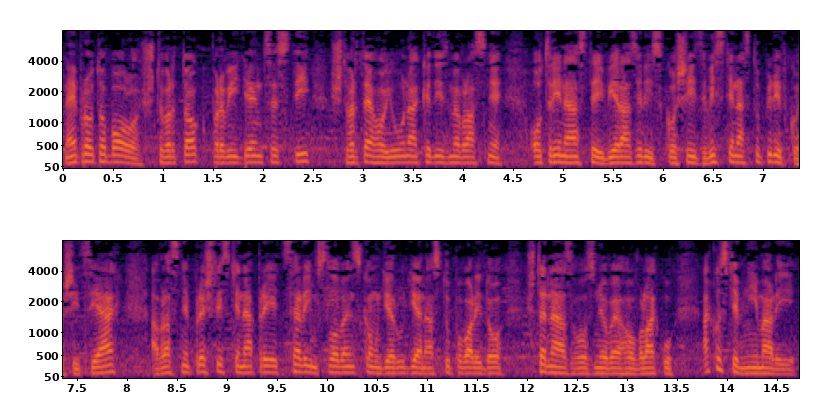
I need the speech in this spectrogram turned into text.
Najprv to bol štvrtok, prvý deň cesty, 4. júna, kedy sme vlastne o 13. vyrazili z Košic. Vy ste nastúpili v Košiciach a vlastne prešli ste naprieč celým Slovenskom, kde ľudia nastupovali do 14-vozňového vlaku. Ako ste vnímali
